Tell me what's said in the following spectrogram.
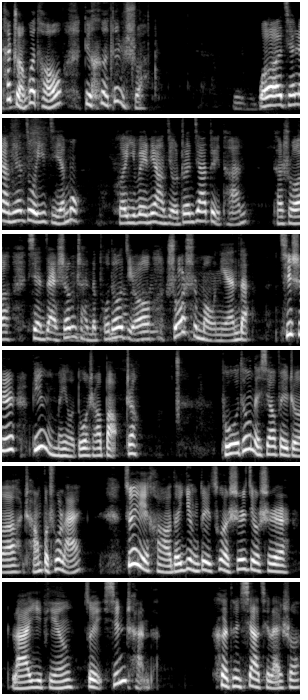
他转过头对赫顿说。我前两天做一节目，和一位酿酒专家对谈。他说，现在生产的葡萄酒说是某年的，其实并没有多少保证。普通的消费者尝不出来。最好的应对措施就是来一瓶最新产的。赫顿笑起来说：“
